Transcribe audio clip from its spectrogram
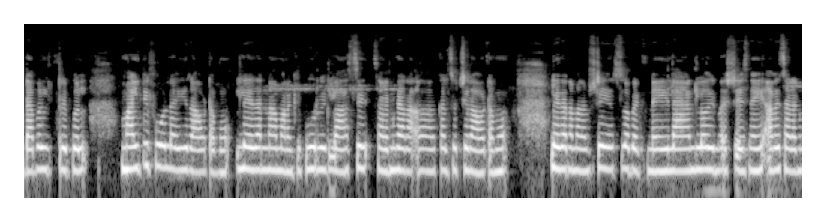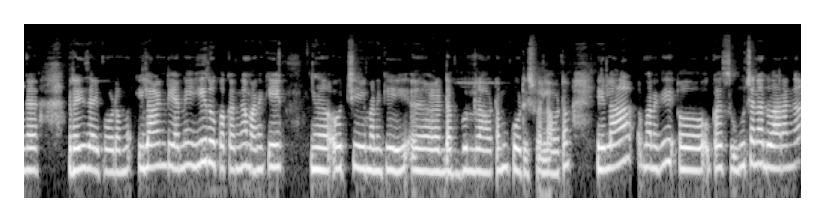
డబుల్ ట్రిపుల్ మల్టీఫోల్డ్ అయ్యి రావటము లేదన్నా మనకి పూర్వీకులు ఆస్తి సడన్గా రా కలిసి వచ్చి రావటము లేదన్నా మనం స్టేట్స్లో పెట్టినవి ల్యాండ్లో ఇన్వెస్ట్ చేసినవి అవి సడన్గా రైజ్ అయిపోవడము ఇలాంటివన్నీ ఈ రూపకంగా మనకి వచ్చి మనకి డబ్బులు రావటం కోటీశ్వర్లు అవటం ఇలా మనకి ఒక సూచన ద్వారంగా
